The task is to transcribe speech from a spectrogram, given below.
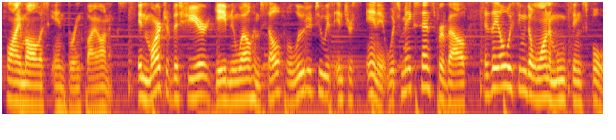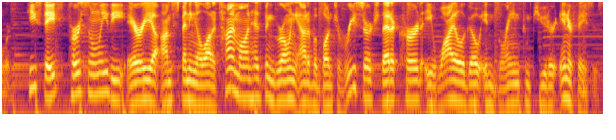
Flying Mollusk, and Brink Bionics. In March of this year, Gabe Newell himself alluded to his interest in it, which makes sense for Valve as they always seem to want to move things forward. He states, personally, the area I'm spending a lot of time on has been growing out of a bunch of research that occurred a while ago in brain-computer interfaces.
